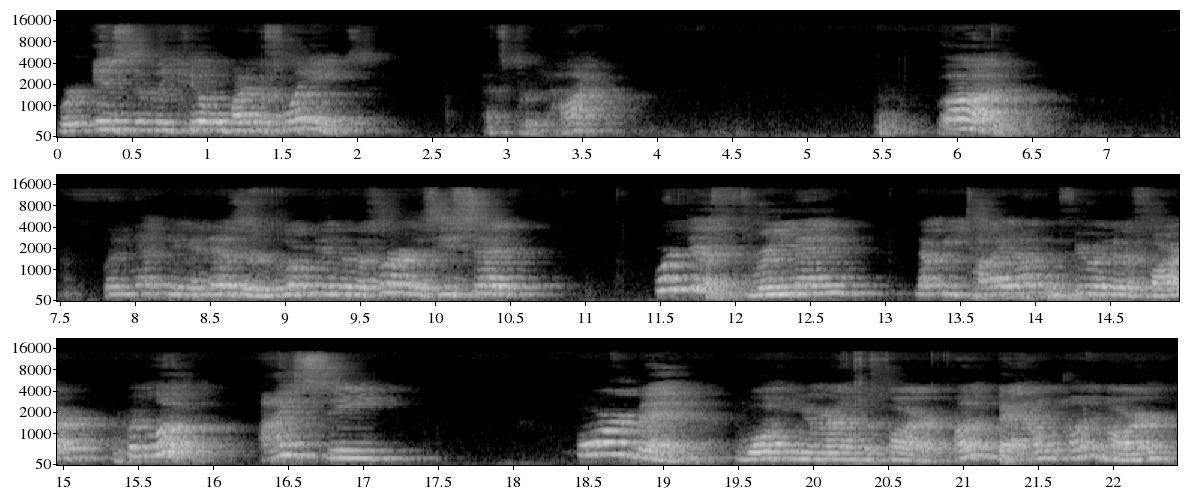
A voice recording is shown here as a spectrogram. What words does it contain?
were instantly killed by the flames. That's pretty hot. But when Nebuchadnezzar looked into the furnace, he said, Weren't there three men that we tied up and threw into the fire? But look, I see four men walking around the fire, unbound, unharmed,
